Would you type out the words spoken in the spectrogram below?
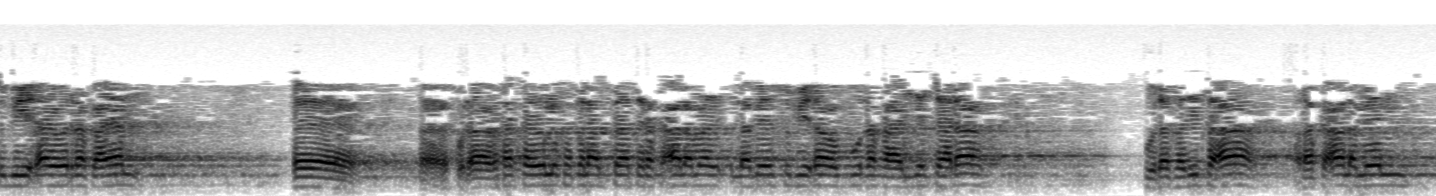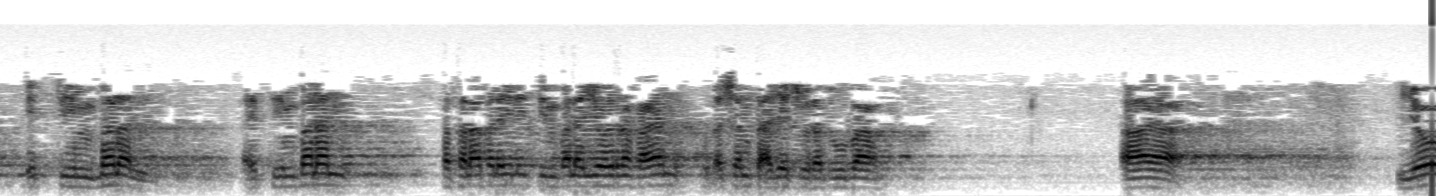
subiidha yoo irra kaayan kudha takka yoo kasalaatu taate raka'aa lameen subiidha ogguudha kaayan jechaadha kudha sadii ta'a raka'aa lameen ittiin banan ittiin banan kasalaata leeyli ittiin banan yoo irra kaayan kudha shan ta'a jechuudha duuba آية. يو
